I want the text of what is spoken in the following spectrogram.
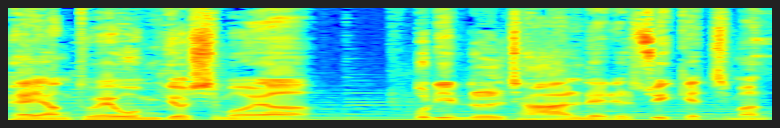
배양토에 옮겨 심어야 뿌리를 잘 내릴 수 있겠지만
